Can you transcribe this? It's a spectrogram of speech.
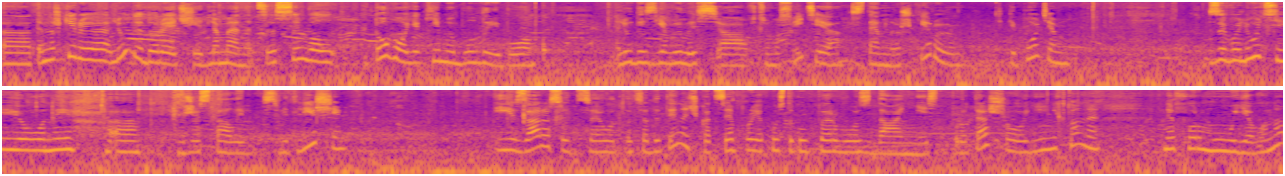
Е, Темношкірі люди, до речі, для мене це символ того, які ми були, бо люди з'явилися в цьому світі з темною шкірою, тільки потім з еволюцією вони е, вже стали світліші. І зараз оце, от, оця дитиночка це про якусь таку первозданність, про те, що її ніхто не, не формує. Вона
